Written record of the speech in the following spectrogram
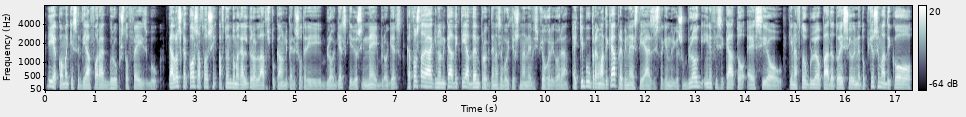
ή ακόμα και σε διάφορα groups στο Facebook. Καλώ ή κακός, αυτό, αυτό είναι το μεγαλύτερο λάθος που κάνουν οι περισσότεροι bloggers, κυρίως οι νέοι bloggers, καθώς τα κοινωνικά δίκτυα δεν πρόκειται να σε βοηθήσουν να ανέβεις πιο γρήγορα. Εκεί που πραγματικά πρέπει να εστιάζεις στο καινούριο σου blog είναι φυσικά το SEO. Και είναι αυτό που λέω πάντα. Το SEO είναι το πιο σημαντικό,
